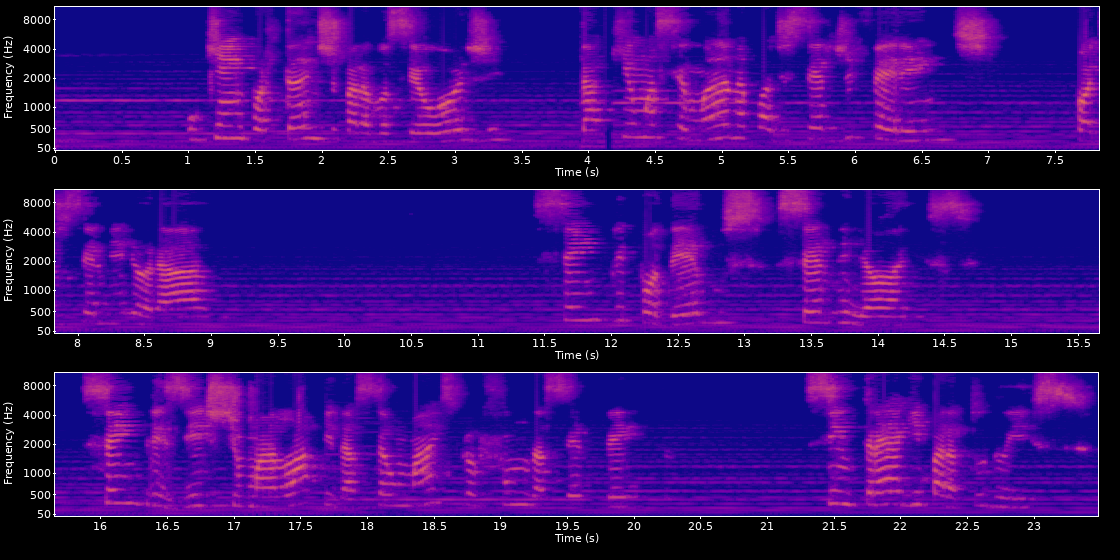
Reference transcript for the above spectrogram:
O que é importante para você hoje daqui uma semana pode ser diferente, pode ser melhorado. Sempre podemos ser melhores. Sempre existe uma lapidação mais profunda a ser feita. Se entregue para tudo isso.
